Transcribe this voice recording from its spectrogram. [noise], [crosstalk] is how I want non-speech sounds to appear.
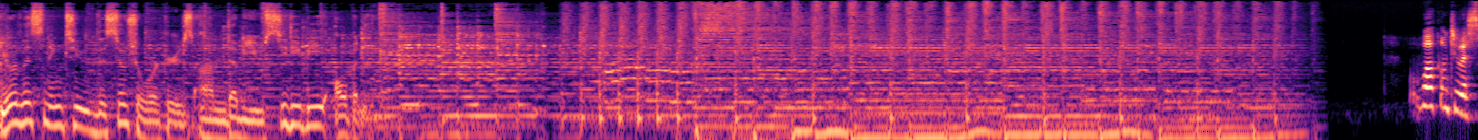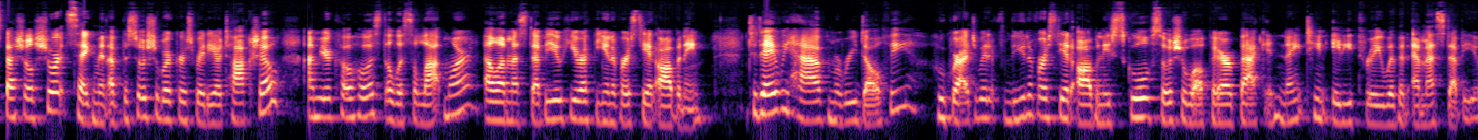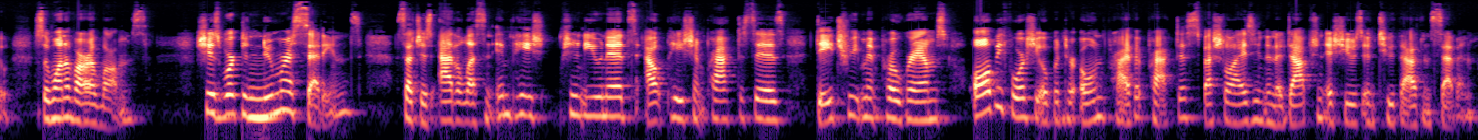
You're listening to The Social Workers on WCDB Albany. Welcome to a special short segment of the Social Workers Radio Talk Show. I'm your co host, Alyssa Lotmore, LMSW, here at the University at Albany. Today we have Marie Dolfi, who graduated from the University at Albany School of Social Welfare back in 1983 with an MSW, so one of our alums. She has worked in numerous settings, such as adolescent inpatient units, outpatient practices, day treatment programs, all before she opened her own private practice specializing in adoption issues in 2007.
